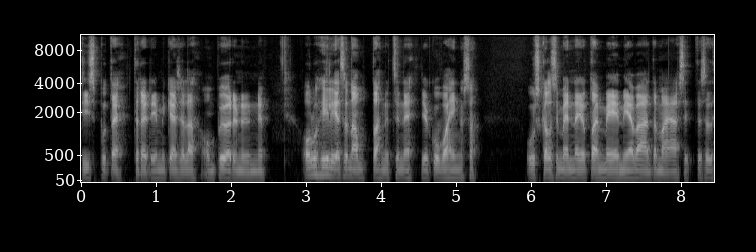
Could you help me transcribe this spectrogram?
dispute threadi, mikä siellä on pyörinyt, niin ollut hiljaisena, mutta nyt sinne joku vahingossa uskalsi mennä jotain meemiä vääntämään ja sitten se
